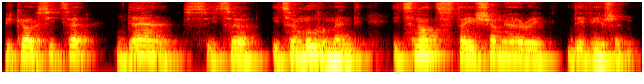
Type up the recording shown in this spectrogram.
because it's a dance, it's a it's a movement, it's not stationary division.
